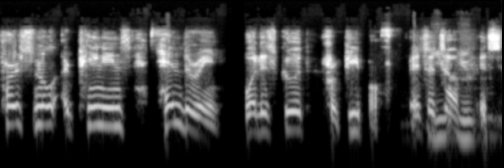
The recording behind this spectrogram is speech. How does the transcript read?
personal opinions hindering what is good for people. It's a you, tough. You, it's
